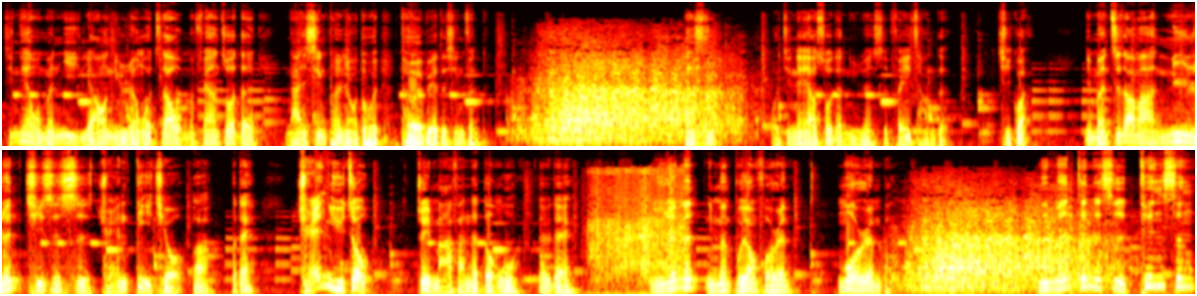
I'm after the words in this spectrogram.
今天我们一聊女人，我知道我们非常多的男性朋友都会特别的兴奋。但是，我今天要说的女人是非常的奇怪，你们知道吗？女人其实是全地球啊，不对，全宇宙最麻烦的动物，对不对？女人们，你们不用否认，默认吧。你们真的是天生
